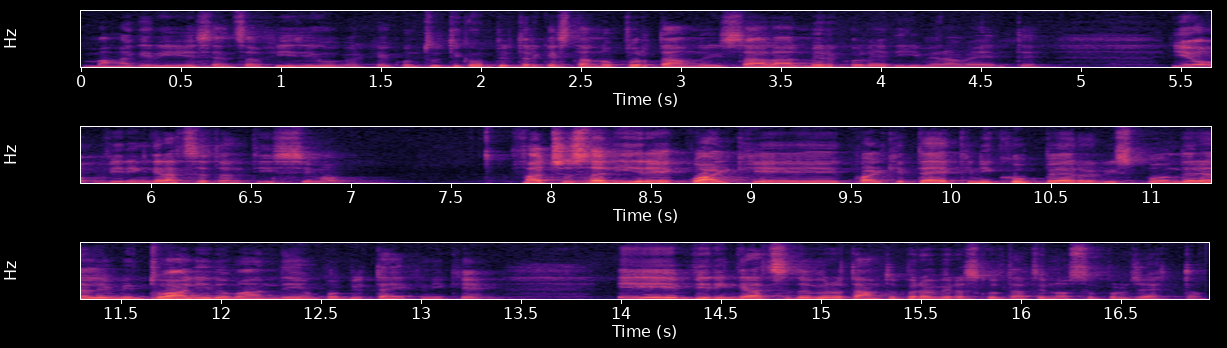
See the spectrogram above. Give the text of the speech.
magri e senza fisico, perché con tutti i computer che stanno portando in sala al mercoledì veramente. Io vi ringrazio tantissimo, faccio salire qualche, qualche tecnico per rispondere alle eventuali domande un po' più tecniche e vi ringrazio davvero tanto per aver ascoltato il nostro progetto.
